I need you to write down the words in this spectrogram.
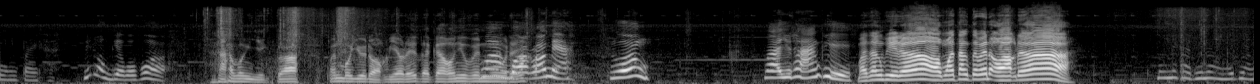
ลงไปค่ะ มีดอกเดียวบ่พ่อหาเบิ่งอีกตัวมันบ่อยู่ดอกเดียวเลยแต่เก่าอยู่เป็นหว่างมู่บเด้อกแล้วแม่หลวงว่าอยู่ทางพี่ มาทั้งพี่เด้อออกมาตั้งตะเวนออกเด้อมึงนี่ค่ะพี่น้องเฮ็ดหยัง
